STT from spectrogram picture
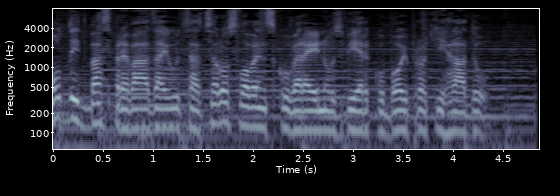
Modlitba sprevádzajúca celoslovenskú verejnú zbierku Boj proti hladu.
